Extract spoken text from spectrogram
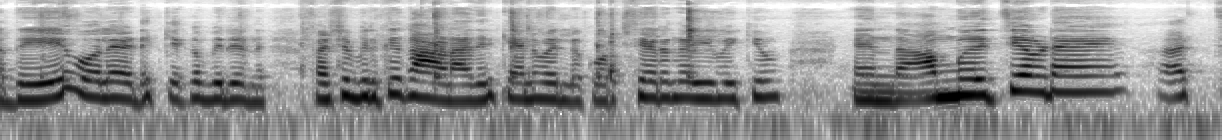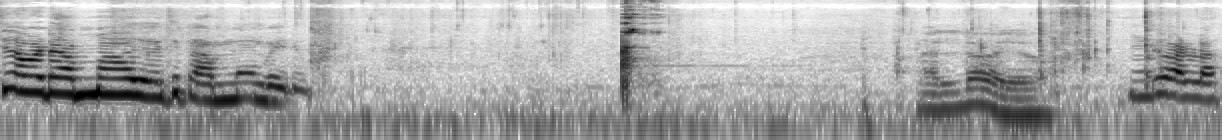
അതേപോലെ ഇടയ്ക്കൊക്കെ ബിരിയാണി. പക്ഷെ ഇവർക്ക് കാണാതിരിക്കാനും പറ്റില്ല. കുറച്ചു നേരം കഴിയുമ്പോഴേക്കും എന്താ അമ്മച്ചി അവിടെ അച്ഛൻ അവിടെ അമ്മ ചോദിച്ചിട്ട് അമ്മവും വരും. ഇത് വെള്ളം.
